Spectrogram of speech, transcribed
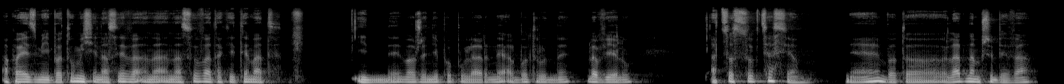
A powiedz mi, bo tu mi się nasywa, na, nasuwa taki temat inny, może niepopularny albo trudny dla wielu. A co z sukcesją? nie? Bo to lat nam przybywa.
